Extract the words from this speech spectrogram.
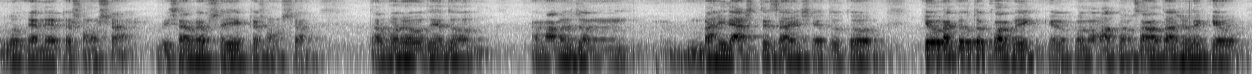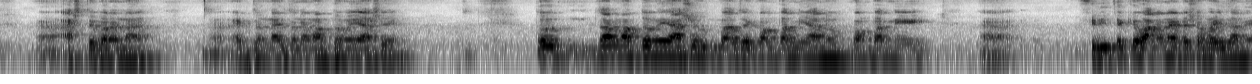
লোক এনে একটা সমস্যা বিশাল ব্যবসায়ী একটা সমস্যা। তারপরেও যেহেতু মানুষজন বাহিরে আসতে চায় সেহেতু তো কেউ না কেউ তো করবে কেউ কোনো মাধ্যম ছাড়া তো আসলে কেউ আসতে পারে না। একজন না একজনের মাধ্যমেই আসে। তো যার মাধ্যমে আসুক বা যে কোম্পানি আনুক কোম্পানি ফ্রিতে কেউ আনে না, এটা সবাই জানে।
